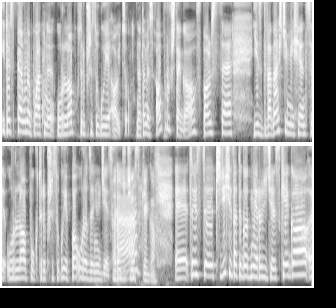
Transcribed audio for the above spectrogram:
I to jest pełnopłatny urlop, który przysługuje ojcu. Natomiast oprócz tego w Polsce jest 12 miesięcy urlopu, który przysługuje po urodzeniu dziecka. Rodzicielskiego. E, to jest 32 dwa tygodnie rodzicielskiego, y,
